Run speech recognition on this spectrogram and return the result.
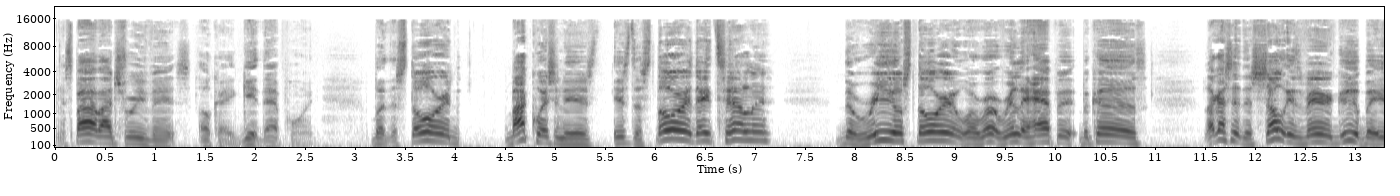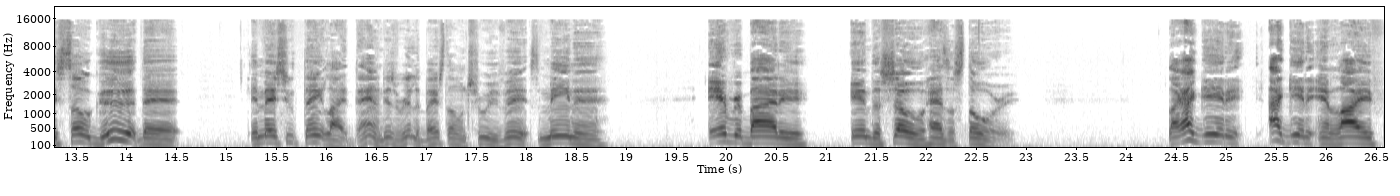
Inspired by true events. Okay, get that point. But the story, my question is, is the story they telling the real story or what really happened? Because, like I said, the show is very good, but it's so good that it makes you think like, damn, this is really based on true events. Meaning, everybody in the show has a story like I get it. I get it in life.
